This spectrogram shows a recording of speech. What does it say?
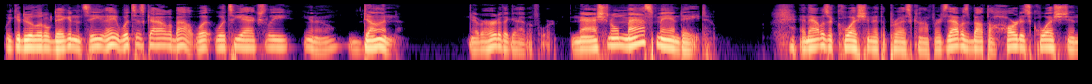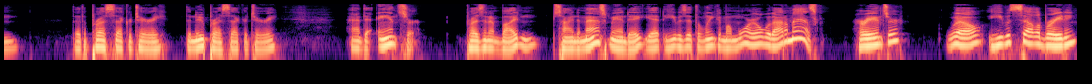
we could do a little digging and see, hey, what's this guy all about? What what's he actually, you know, done? Never heard of the guy before. National mask mandate. And that was a question at the press conference. That was about the hardest question that the press secretary, the new press secretary, had to answer. President Biden signed a mask mandate, yet he was at the Lincoln Memorial without a mask. Her answer? Well, he was celebrating.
